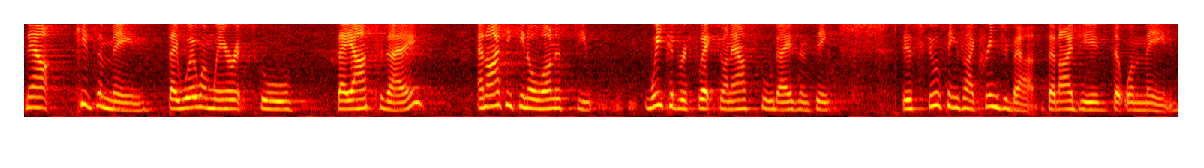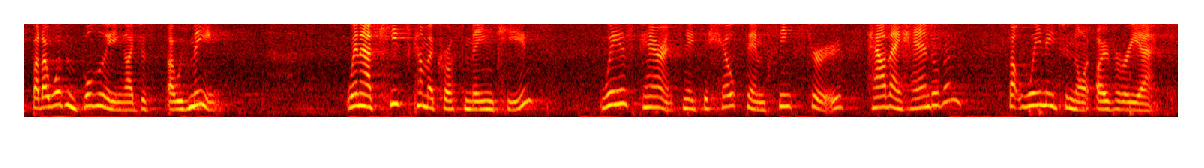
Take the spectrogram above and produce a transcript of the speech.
now, kids are mean. They were when we were at school, they are today. And I think, in all honesty, we could reflect on our school days and think, there's still things I cringe about that I did that were mean. But I wasn't bullying, I just, I was mean. When our kids come across mean kids, we as parents need to help them think through how they handle them, but we need to not overreact.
